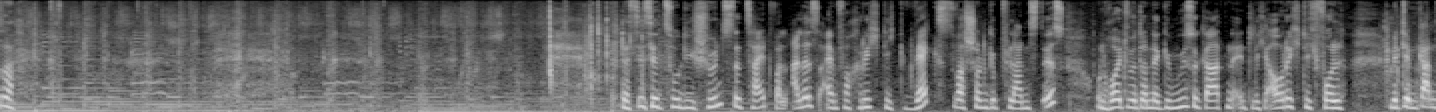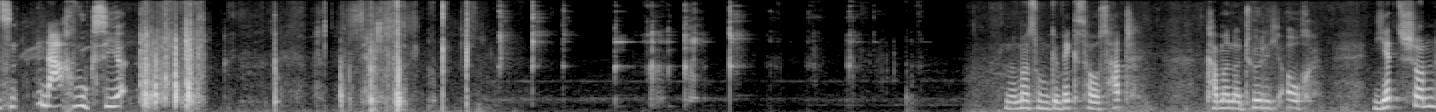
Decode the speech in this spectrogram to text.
So. Das ist jetzt so die schönste Zeit, weil alles einfach richtig wächst, was schon gepflanzt ist. Und heute wird dann der Gemüsegarten endlich auch richtig voll mit dem ganzen Nachwuchs hier. Wenn man so ein Gewächshaus hat, kann man natürlich auch jetzt schon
